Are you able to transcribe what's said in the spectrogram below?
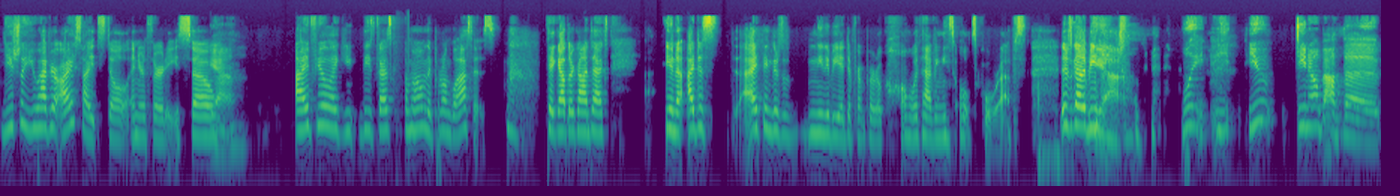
usually you have your eyesight still in your 30s. So yeah. I feel like you, these guys come home, they put on glasses, take out their contacts. You know, I just I think there's a, need to be a different protocol with having these old school refs. There's got to be. Yeah. well, you, you do you know about the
